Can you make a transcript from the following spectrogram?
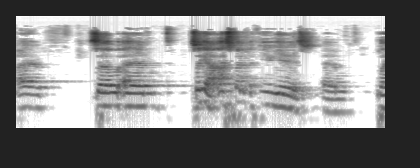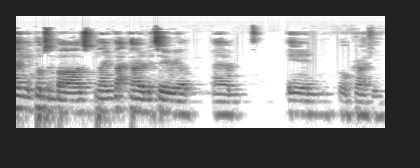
Um, so, um, so yeah, I spent a few years um, playing in pubs and bars, playing that kind of material um, in, oh crikey,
